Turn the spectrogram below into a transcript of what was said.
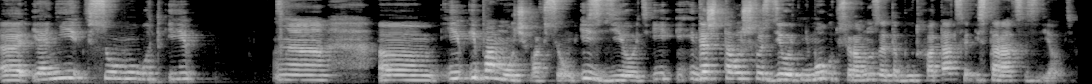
э, и они все могут и э, э, и, и помочь во всем и сделать. И, и, и даже того что сделать не могут все равно за это будут хвататься и стараться сделать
